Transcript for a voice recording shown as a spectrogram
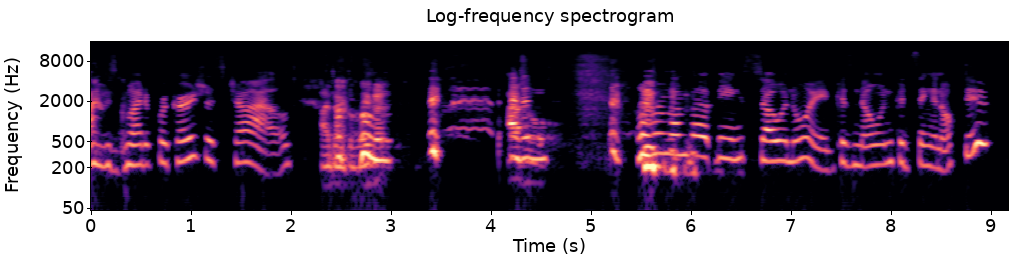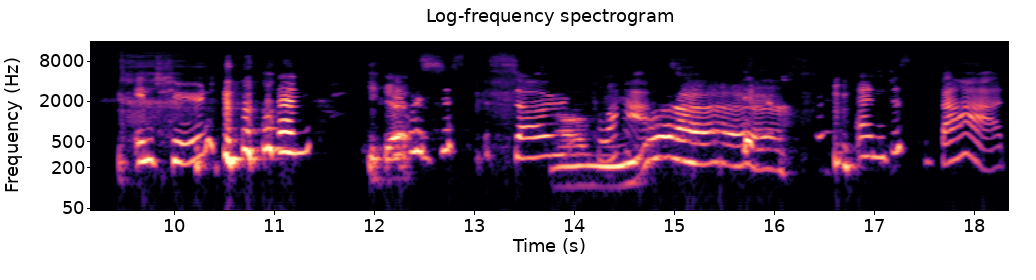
I was quite a precocious child. I don't believe it. Um, and I remember being so annoyed because no one could sing an octave in tune. and Yes. It was just so um, flat and just bad.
